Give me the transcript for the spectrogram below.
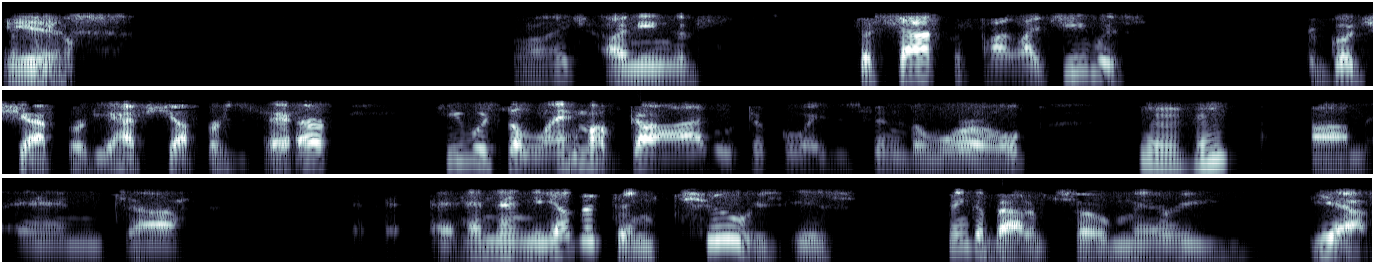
yes, right? I mean, the, the sacrifice, like he was a good shepherd. You have shepherds there. He was the Lamb of God who took away the sin of the world. Mm-hmm. Um, and uh, and then the other thing too is, is think about him. So Mary, yes,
